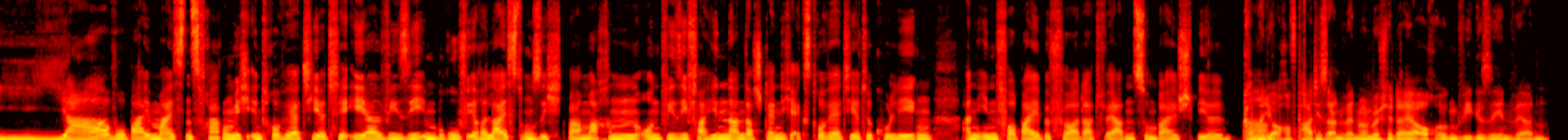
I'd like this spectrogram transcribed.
Ja, wobei meistens fragen mich Introvertierte eher, wie sie im Beruf ihre Leistung sichtbar machen und wie sie verhindern, dass ständig extrovertierte Kollegen an ihnen vorbei befördert werden, zum Beispiel. Kann man ja auch auf Partys anwenden. Man möchte da ja auch irgendwie gesehen werden.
